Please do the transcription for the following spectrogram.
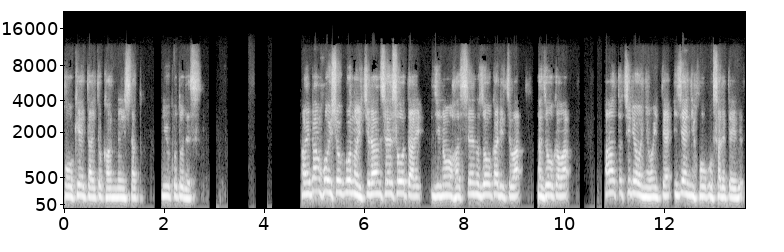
法形態と関連したということです。胚盤法移植後の一卵性相対時の発生の増加率は、増加は、アート治療において以前に報告されている。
